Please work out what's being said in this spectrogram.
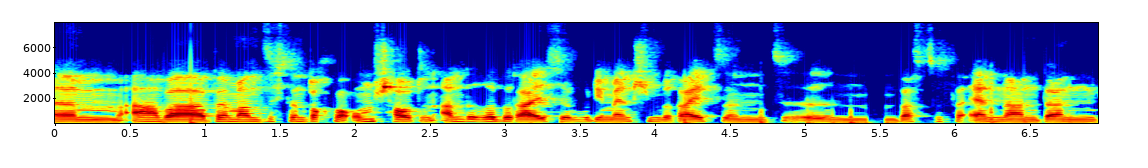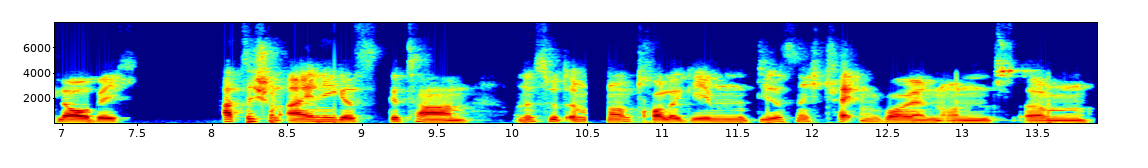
Ähm, aber wenn man sich dann doch mal umschaut in andere Bereiche, wo die Menschen bereit sind, äh, was zu verändern, dann glaube ich, hat sich schon einiges getan. Und es wird immer Trolle geben, die das nicht checken wollen. Und ähm,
